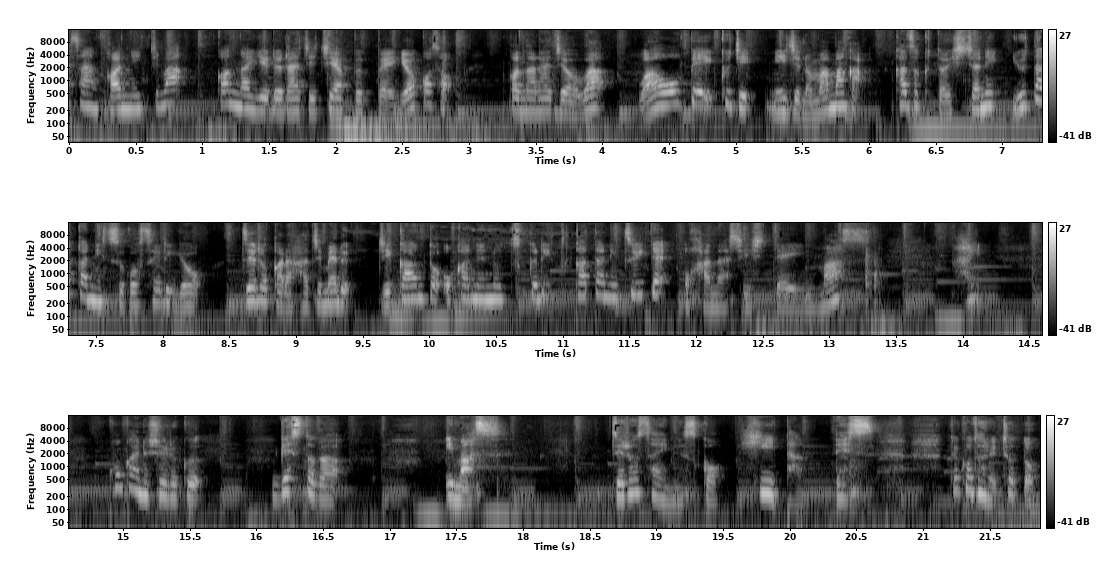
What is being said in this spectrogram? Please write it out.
さんこんにちは。今のゆるラジチアップへようこそ。このラジオはワオペ育児2児のママが家族と一緒に豊かに過ごせるようゼロから始める時間とお金の作り方についてお話ししています。はい。今回の収録ゲストがいます。0歳息子ヒータンです。ということでちょっと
